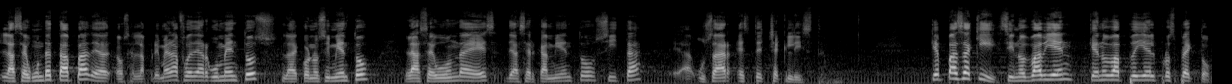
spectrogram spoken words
la segunda etapa, de, o sea, la primera fue de argumentos, la de conocimiento, la segunda es de acercamiento, cita, usar este checklist. ¿Qué pasa aquí? Si nos va bien, ¿qué nos va a pedir el prospecto?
